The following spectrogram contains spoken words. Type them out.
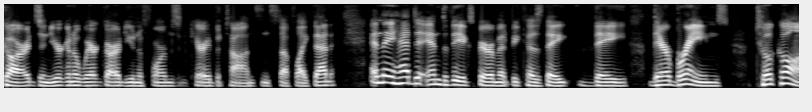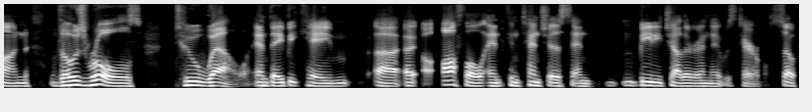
guards and you're going to wear guard uniforms and carry batons and stuff like that and they had to end the experiment because they they their brains took on those roles too well and they became uh, awful and contentious and beat each other and it was terrible. So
